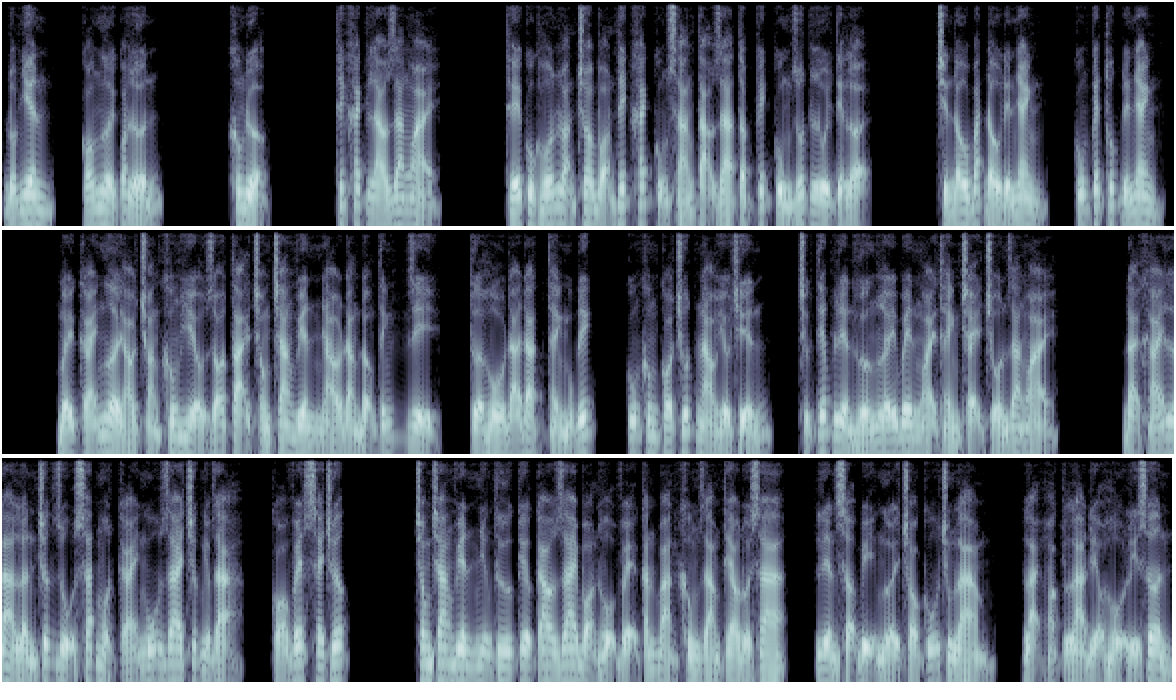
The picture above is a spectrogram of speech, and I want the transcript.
Đột nhiên, có người quát lớn. Không được. Thích khách lao ra ngoài. Thế cục hỗn loạn cho bọn thích khách cũng sáng tạo ra tập kích cùng rút lui tiện lợi. Chiến đấu bắt đầu đến nhanh, cũng kết thúc đến nhanh mấy cái người áo choàng không hiểu rõ tại trong trang viên nháo đằng động tĩnh gì, tựa hồ đã đạt thành mục đích, cũng không có chút nào hiếu chiến, trực tiếp liền hướng lấy bên ngoài thành chạy trốn ra ngoài. Đại khái là lần trước dụ sát một cái ngũ giai trước nghiệp giả, có vết xe trước. Trong trang viên những thứ kia cao giai bọn hộ vệ căn bản không dám theo đuổi xa, liền sợ bị người trò cũ trùng làm, lại hoặc là điệu hộ lý sơn.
